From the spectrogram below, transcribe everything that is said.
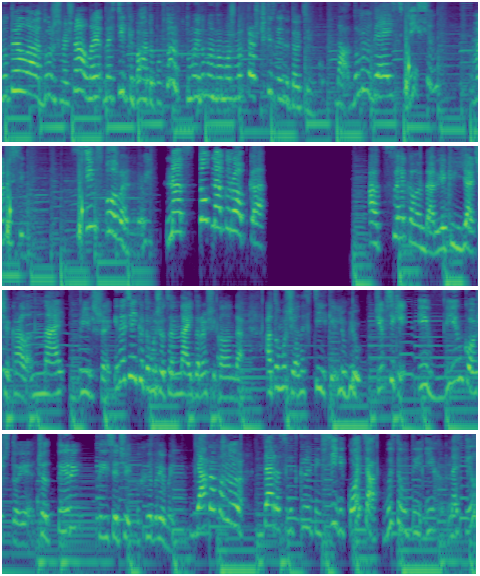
Нутелла дуже смачна, але настільки багато повторок, тому я думаю, ми можемо трошечки знизити оцінку. Да, думаю, десь вісім. У мене сім. Сім з половиною. Коробка. А це календар, який я чекала найбільше. І не тільки тому, що це найдорожчий календар, а тому, що я настільки люблю чіпсики. І він коштує 4 тисячі гривень. Я пропоную зараз відкрити всі віконця, виставити їх на стіл,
